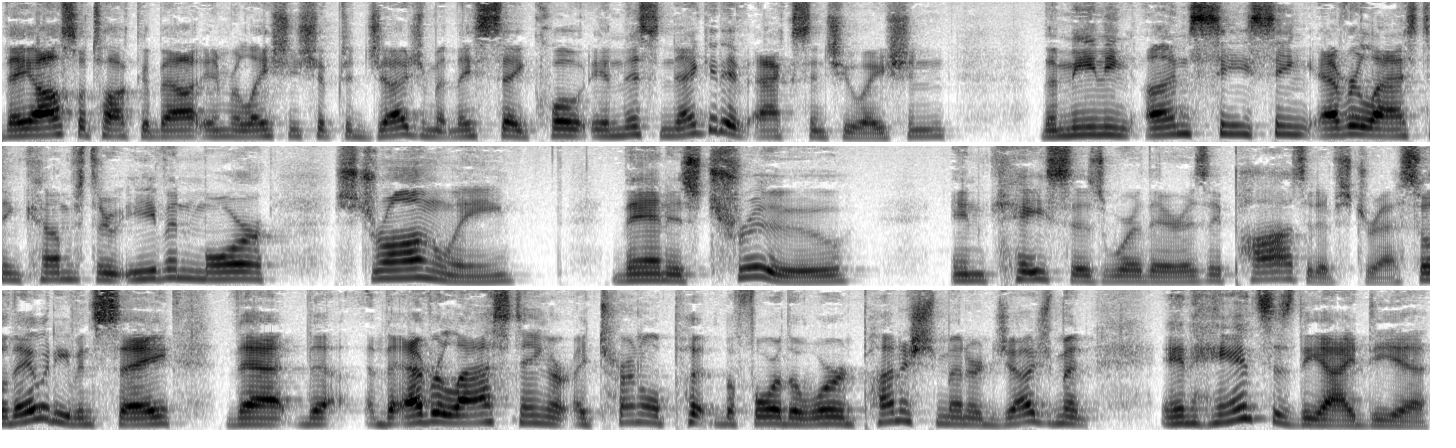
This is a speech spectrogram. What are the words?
They also talk about in relationship to judgment, they say, quote, in this negative accentuation, the meaning unceasing, everlasting comes through even more strongly than is true in cases where there is a positive stress. So they would even say that the, the everlasting or eternal put before the word punishment or judgment enhances the idea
